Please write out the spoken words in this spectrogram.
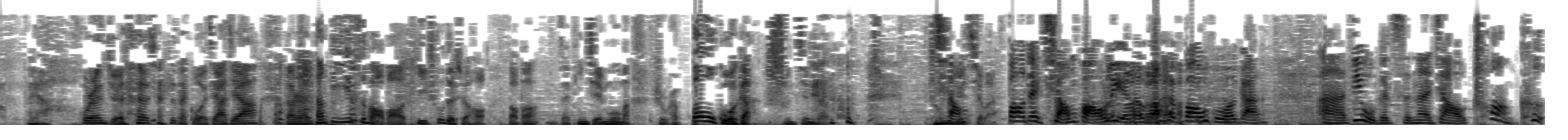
哎呀，忽然觉得像是在过家家。当然，当第一次宝宝提出的时候，宝宝你在听节目吗？是不是包裹感瞬间的？襁起来，包在襁褓里的吧？包裹感，啊，第五个词呢叫创客。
